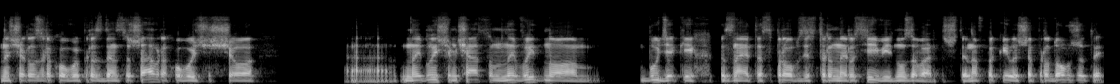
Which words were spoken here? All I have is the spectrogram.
на що розраховує президент США, враховуючи, що е, найближчим часом не видно будь-яких знаєте спроб зі сторони Росії війну завершити, навпаки, лише продовжити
